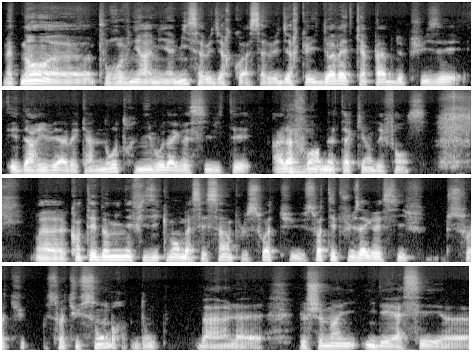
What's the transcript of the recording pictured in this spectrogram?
Maintenant, euh, pour revenir à Miami, ça veut dire quoi? Ça veut dire qu'ils doivent être capables de puiser et d'arriver avec un autre niveau d'agressivité, à la fois mmh en attaque et en défense. Euh, quand tu es dominé physiquement, bah, c'est simple, soit tu soit es plus agressif, soit tu, soit tu sombres. Donc, bah, le chemin, il est assez... Euh,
